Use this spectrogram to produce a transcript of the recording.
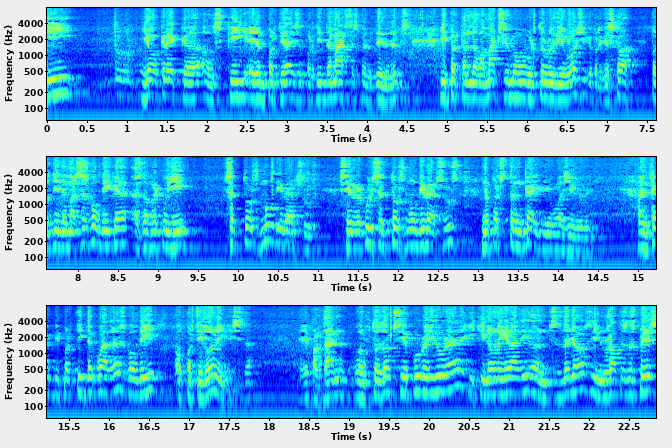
i jo crec que els que eren partidaris del partit de masses per entendre'ns i per tant de la màxima obertura ideològica perquè és clar, partit de masses vol dir que has de recollir sectors molt diversos. Si reculls sectors molt diversos no pots tancar ideològicament. En canvi partit de quadres vol dir el partit leninista Eh, per tant, l'ortodoxia pura i dura i qui no li agradi, doncs d'allò i nosaltres després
